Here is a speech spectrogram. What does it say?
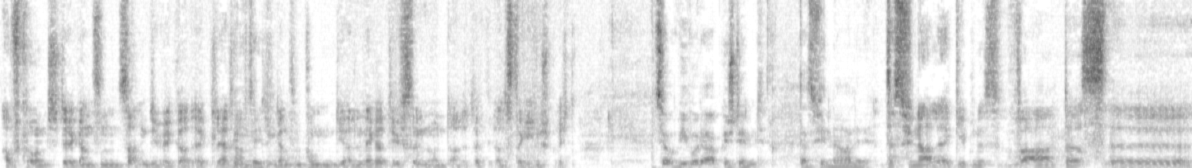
Aufgrund der ganzen Sachen, die wir gerade erklärt haben, Richtig. den ganzen Punkten, die alle negativ sind und alle, alles dagegen spricht. So, wie wurde abgestimmt? Das Finale. Das finale Ergebnis war, dass äh,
